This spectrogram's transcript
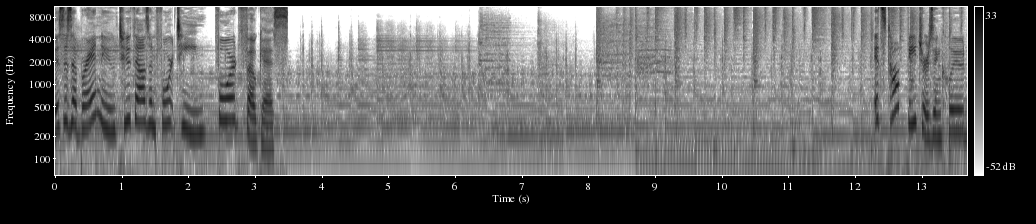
This is a brand new 2014 Ford Focus. Its top features include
